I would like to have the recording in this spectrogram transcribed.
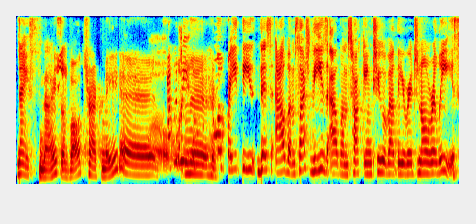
Nice. Nice. A vault track made it. Whoa. How would we all rate these this album slash these albums talking to about the original release?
